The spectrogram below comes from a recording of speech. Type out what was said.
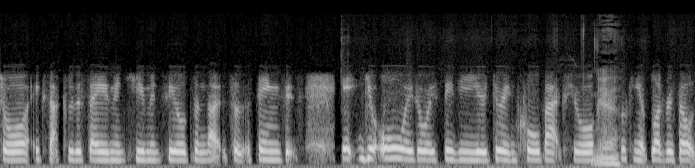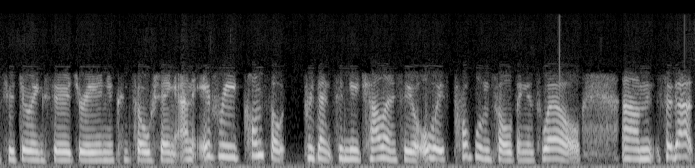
sure exactly the same in human fields and those sort of things. It's, it, you're always, always busy. You're doing callbacks, you're yeah. looking at blood results, you're doing surgery and you're consulting. And every consult presents a new challenge. So you're always problem solving as well. Um, so that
